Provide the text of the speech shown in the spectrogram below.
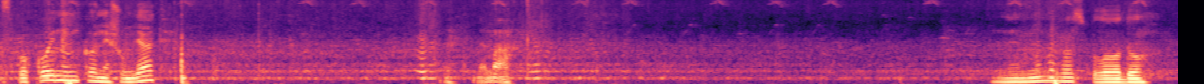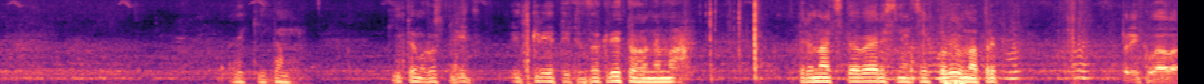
спокійненько, не шумлять. Нема. Нема розплоду. Який там, який там розплід відкритий, закритого нема. 13 вересня, це коли вона при... приклала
